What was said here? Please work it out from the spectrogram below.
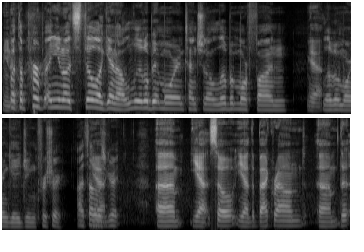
You But the purpose, you know, it's still again a little bit more intentional, a little bit more fun, yeah. a little bit more engaging for sure. I thought it was great. Um, yeah, so yeah, the background, um, the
